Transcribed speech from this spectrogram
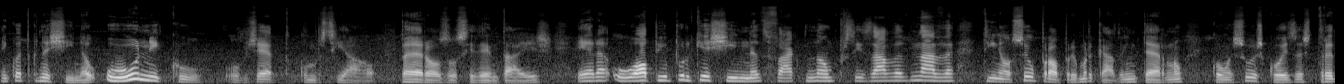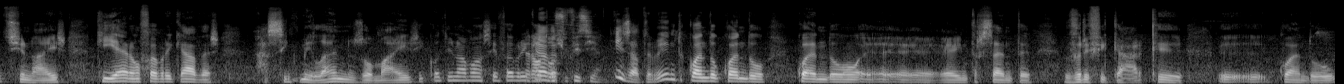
Enquanto que na China, o único objeto comercial para os ocidentais era o ópio, porque a China de facto não precisava de nada, tinha o seu próprio mercado interno com as suas coisas tradicionais que eram fabricadas há 5 mil anos ou mais e continuavam a ser fabricadas. Era autossuficiente. Exatamente. Quando, quando, quando é, é interessante verificar que eh, quando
